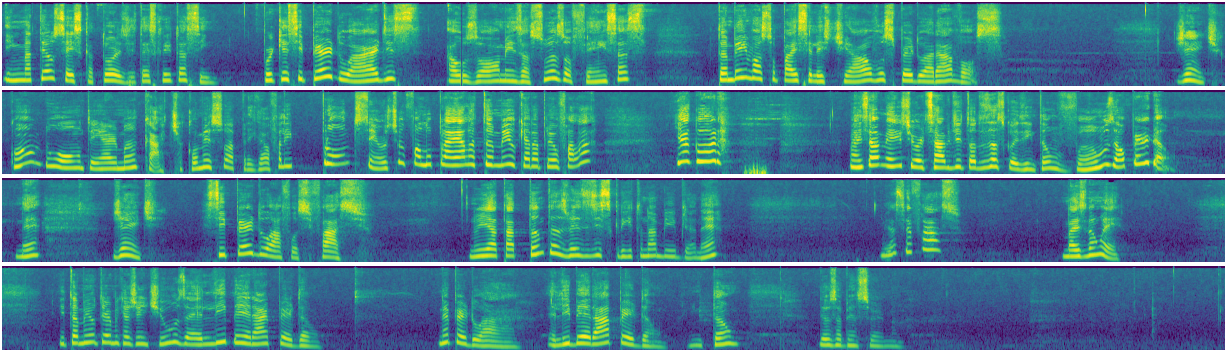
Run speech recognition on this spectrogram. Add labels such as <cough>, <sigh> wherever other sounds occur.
Em Mateus 6,14 está escrito assim: Porque se perdoardes aos homens as suas ofensas, também vosso Pai Celestial vos perdoará a vós. Gente, quando ontem a irmã Kátia começou a pregar, eu falei: Pronto, Senhor, o Senhor falou para ela também o que era para eu falar? E agora? Mas amém, o Senhor sabe de todas as coisas. Então vamos ao perdão. Né? Gente, se perdoar fosse fácil, não ia estar tantas vezes escrito na Bíblia, né? Ia ser fácil. Mas não é. E também o termo que a gente usa é liberar perdão. Não é perdoar, é liberar perdão. Então, Deus abençoe, irmã.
